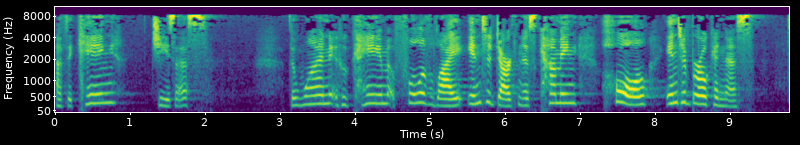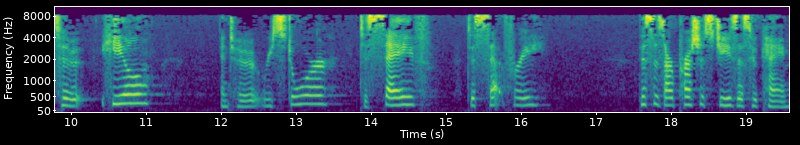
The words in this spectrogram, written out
of the King, Jesus, the one who came full of light into darkness, coming whole into brokenness to heal and to restore, to save, to set free. This is our precious Jesus who came.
